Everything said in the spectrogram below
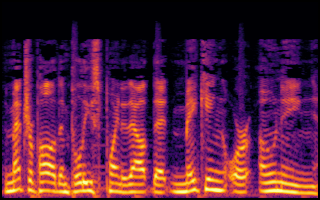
the Metropolitan Police pointed out that making or owning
